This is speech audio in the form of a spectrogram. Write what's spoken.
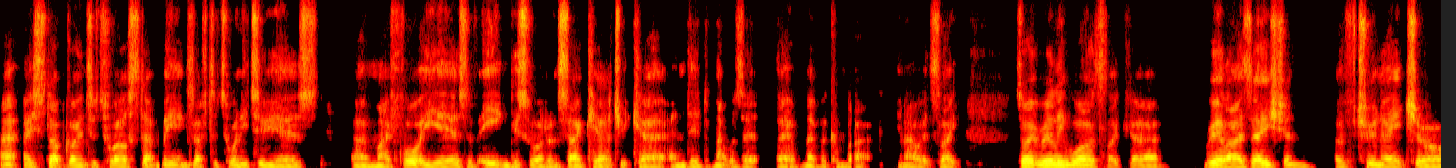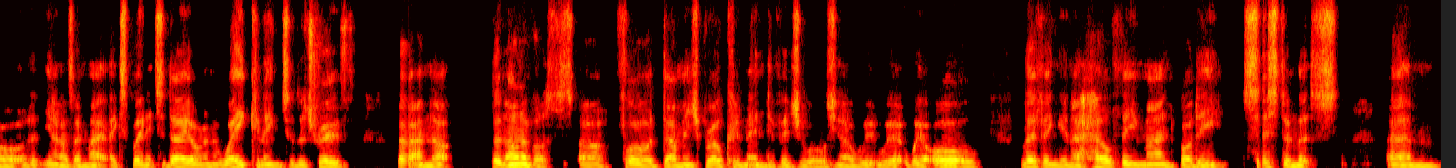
I stopped going to 12 step meetings after 22 years. Um, my 40 years of eating disorder and psychiatric care ended, and that was it. They have never come back. You know, it's like, so it really was like a realization of true nature, or you know, as I might explain it today, or an awakening to the truth that I'm not, that none of us are flawed, damaged, broken individuals. You know, we, we're we're all living in a healthy mind body system that's um,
